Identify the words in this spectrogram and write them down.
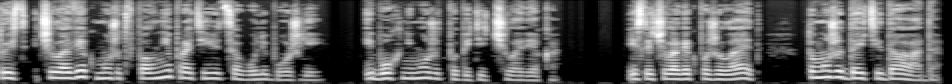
То есть человек может вполне противиться воле Божьей, и Бог не может победить человека. Если человек пожелает, то может дойти до ада,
